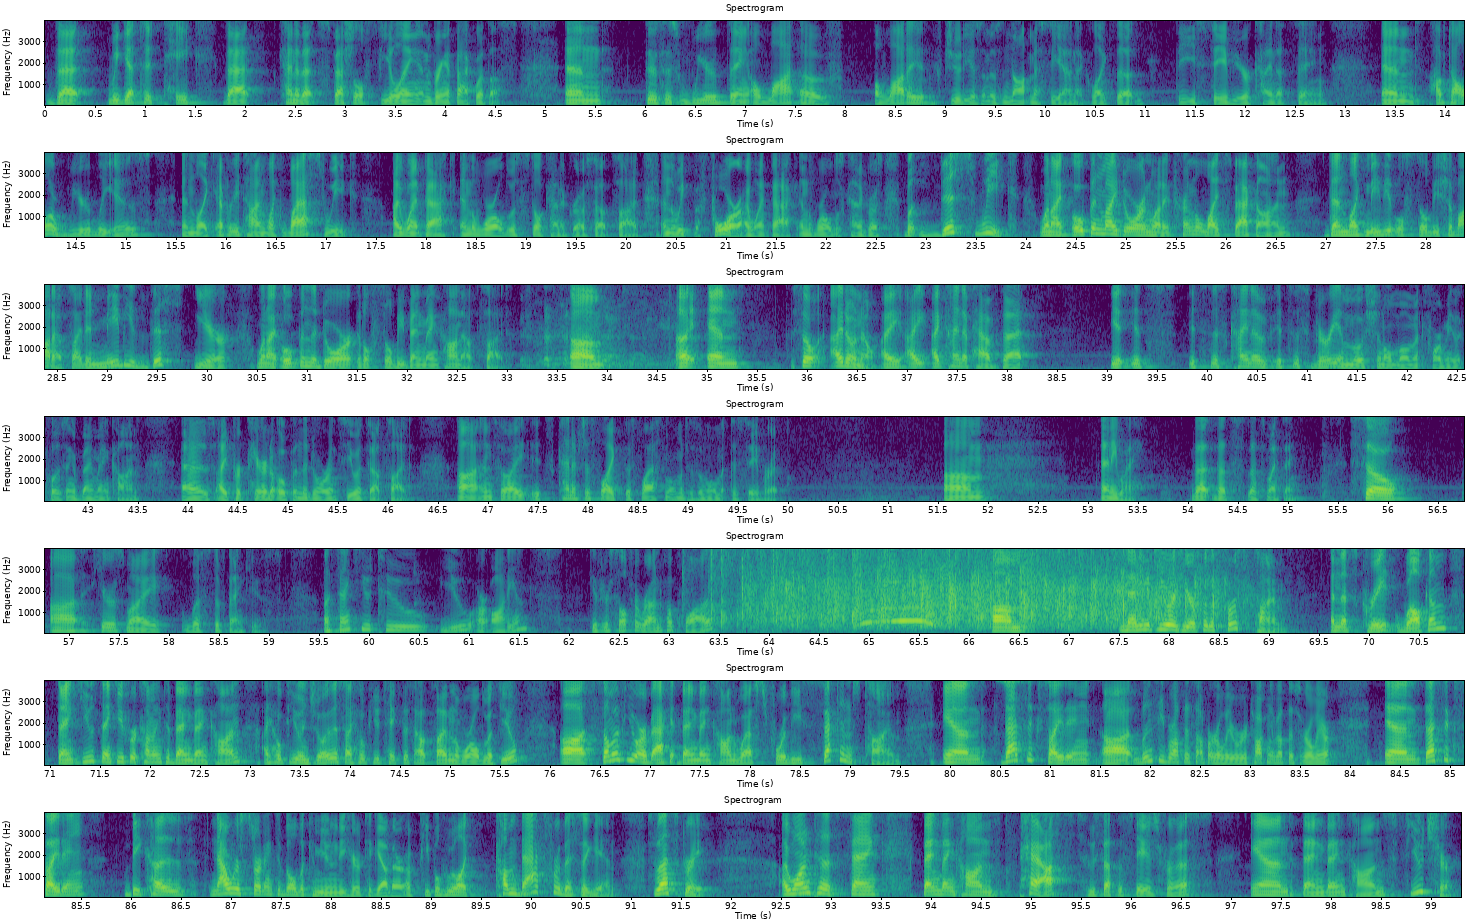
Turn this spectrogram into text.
that we get to take that kind of that special feeling and bring it back with us. And there's this weird thing, a lot of, a lot of Judaism is not messianic, like the, the savior kind of thing. And Havdalah weirdly is. And like every time, like last week, I went back and the world was still kind of gross outside. And the week before, I went back and the world was kind of gross. But this week, when I open my door and when I turn the lights back on, then like maybe it will still be Shabbat outside. And maybe this year, when I open the door, it'll still be Bang Bang Con outside. um, and so I don't know. I, I, I kind of have that it, it's, it's this kind of, it's this very emotional moment for me, the closing of Bang Bang Con, as I prepare to open the door and see what's outside. Uh, and so I, it's kind of just like this last moment is a moment to savor it. Um, anyway, that, that's, that's my thing. So uh, here's my list of thank yous. A thank you to you, our audience. Give yourself a round of applause. Um, Many of you are here for the first time, and that's great. Welcome. Thank you. Thank you for coming to Bang Bang Con. I hope you enjoy this. I hope you take this outside in the world with you. Uh, some of you are back at Bang Bang Con West for the second time, and that's exciting. Uh, Lindsey brought this up earlier. We were talking about this earlier, and that's exciting because now we're starting to build a community here together of people who like come back for this again. So that's great. I wanted to thank Bang Bang Con's past, who set the stage for this, and Bang Bang Con's future.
